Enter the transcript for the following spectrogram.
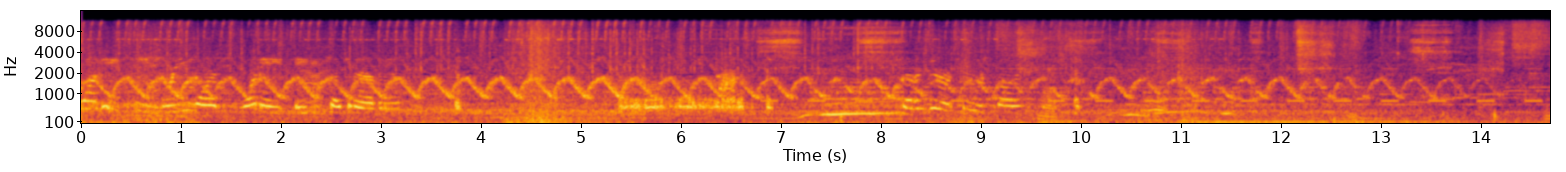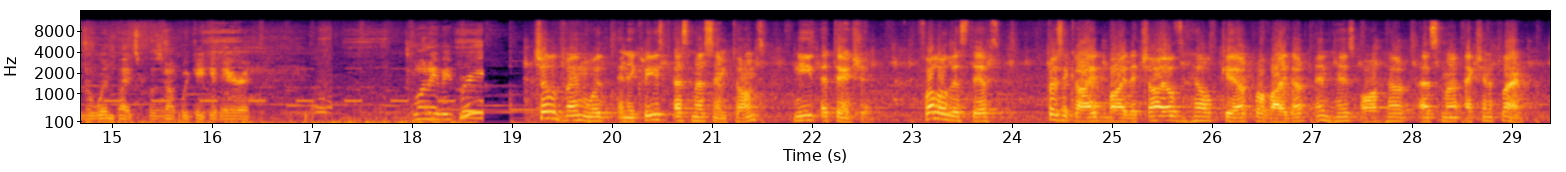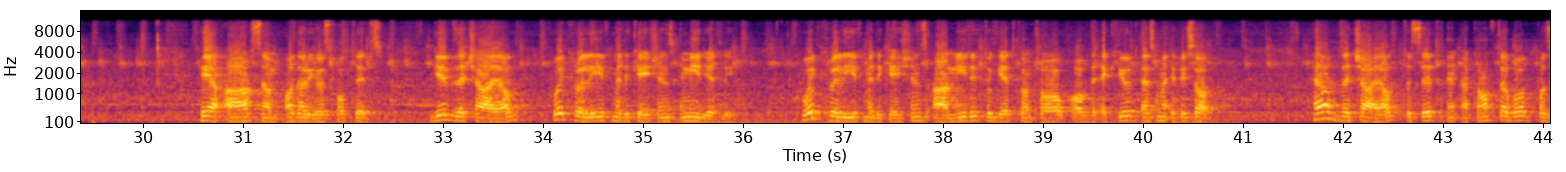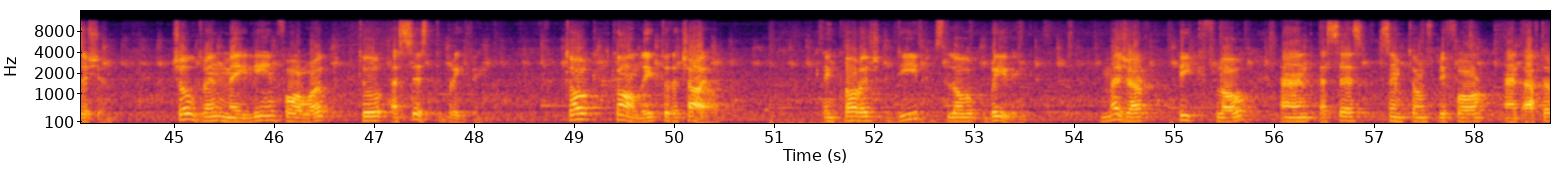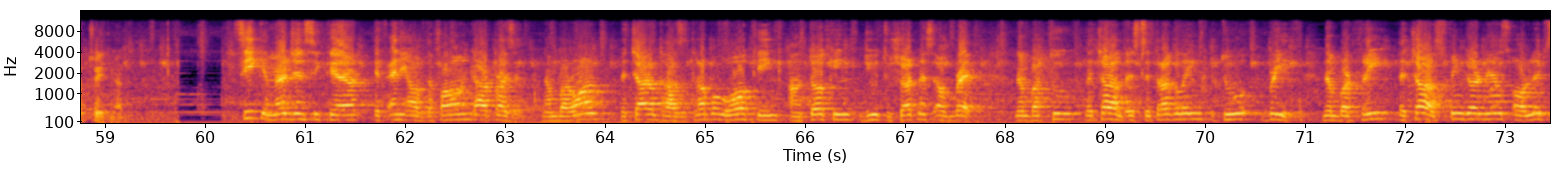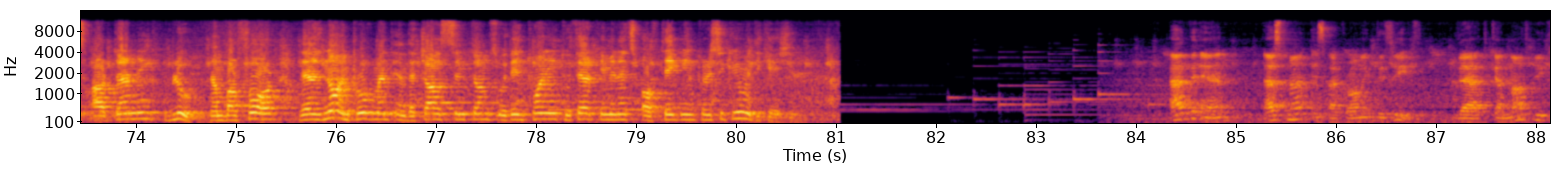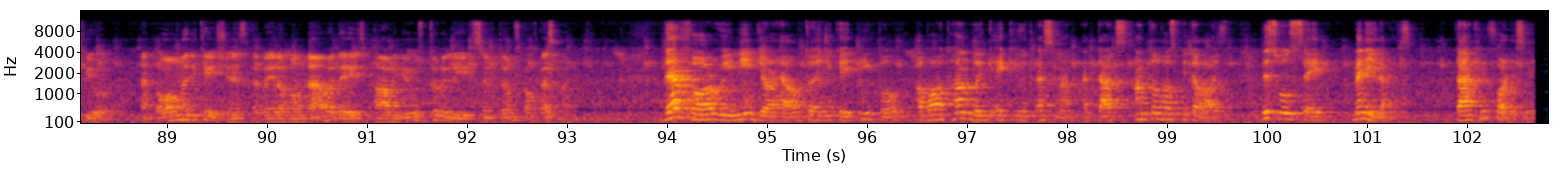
702 windpipe's closing up, we could get air it. 183. Children with an increased asthma symptoms need attention. Follow the steps prescribed by the child's health care provider in his or her asthma action plan. Here are some other useful tips. Give the child quick relief medications immediately. Quick relief medications are needed to get control of the acute asthma episode. Help the child to sit in a comfortable position. Children may lean forward to assist breathing. Talk calmly to the child. Encourage deep, slow breathing. Measure peak flow and assess symptoms before and after treatment. Seek emergency care if any of the following are present. Number 1. The child has trouble walking and talking due to shortness of breath. Number 2. The child is struggling to breathe. Number 3. The child's fingernails or lips are turning blue. Number 4. There is no improvement in the child's symptoms within 20 to 30 minutes of taking rescue medication. At the end, asthma is a chronic disease that cannot be cured and all medications available nowadays are used to relieve symptoms of asthma. Therefore, we need your help to educate people about handling acute asthma attacks until hospitalized. This will save many lives. Thank you for listening.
